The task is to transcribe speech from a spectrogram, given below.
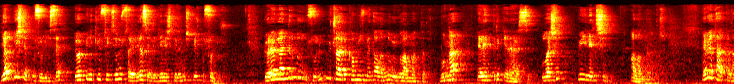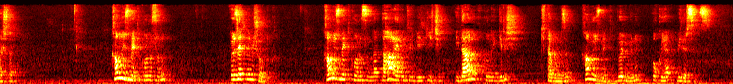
Yap işlet usulü ise 4283 sayılı yasayla geliştirilmiş bir usuldür. Görevlendirme usulü 3 ayrı kamu hizmeti alanında uygulanmaktadır. Bunlar elektrik enerjisi, ulaşım ve iletişim alanlarıdır. Evet arkadaşlar, kamu hizmeti konusunu özetlemiş olduk. Kamu hizmeti konusunda daha ayrıntılı bilgi için idare hukukuna giriş kitabımızın kamu hizmeti bölümünü okuyabilirsiniz.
